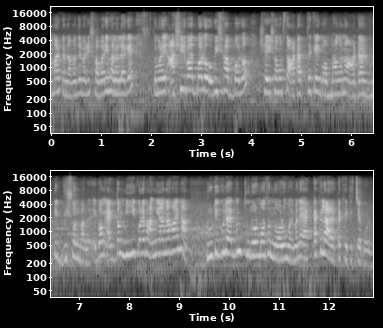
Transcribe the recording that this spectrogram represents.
আমার কেন? আমাদের বাড়ির সবারই ভালো লাগে। তোমার ওই আশীর্বাদ বলো, অভিশাপ বলো, সেই সমস্ত আটার থেকে গম ভাঙানো আটার রুটি ভীষণ ভালো। এবং একদম মিহি করে ভাঙিয়ে আনা হয় না, রুটিগুলো একদম তুলোর মতো নরম হয়। মানে একটা খেলে আর একটা খেতে ইচ্ছা করবে।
